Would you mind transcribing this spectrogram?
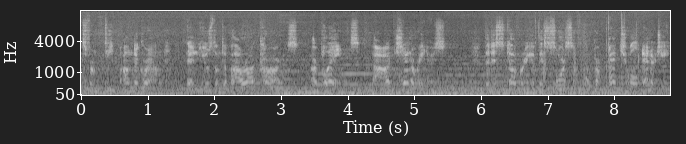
Relics from deep underground, then use them to power our cars, our planes, our generators. The discovery of this source of perpetual energy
